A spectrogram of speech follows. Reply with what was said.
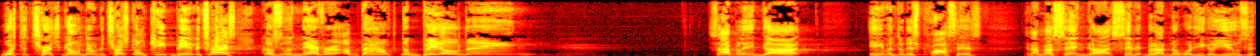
what's the church gonna do? The church gonna keep being the church because it was never about the building. So I believe God, even through this process, and I'm not saying God sent it, but I know what He could use it.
